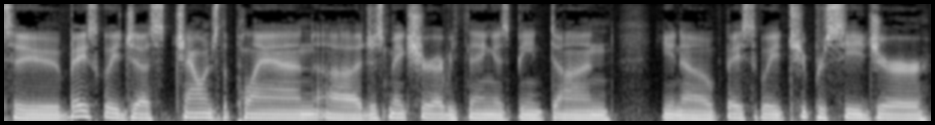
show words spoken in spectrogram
to basically just challenge the plan, uh, just make sure everything is being done, you know, basically to procedure,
